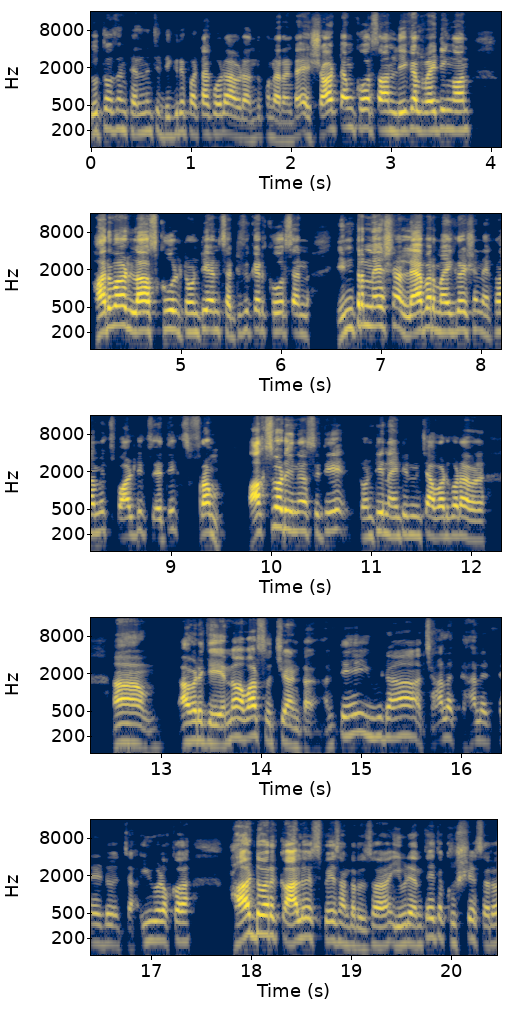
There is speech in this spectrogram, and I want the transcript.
two thousand ten నుంచి డిగ్రీ పట్టా కూడా ఆవిడ అందుకున్నారంట. Short term course on legal writing on Harvard law school twenty and certificate course and international labour migration economics politics ethics from Oxford university twenty nineteen నుంచి అవార్డు కూడా ఆవిడకి ఎన్నో అవార్డ్స్ వచ్చాయంట. అంటే ఈవిడ చాలా టాలెంటెడ్ ఈవిడ ఒక హార్డ్ వర్క్ ఆల్వేస్ స్పేస్ అంటారు. సార్ ఈవిడ ఎంతైతే కృషి చేశారో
